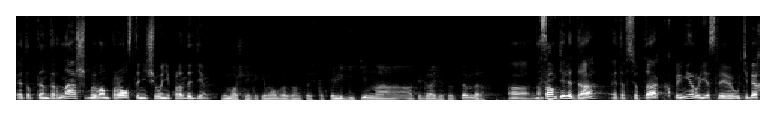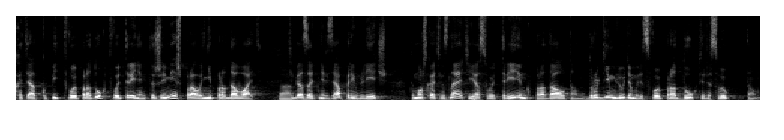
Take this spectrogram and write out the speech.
этот тендер наш, мы вам просто ничего не продадим. Не можешь никаким образом, то есть как-то легитимно отыграть этот тендер? А, На самом деле, да, это все так. К примеру, если у тебя хотят купить твой продукт, твой тренинг, ты же имеешь право не продавать. Так. Тебя за это нельзя привлечь. Ты можешь сказать, вы знаете, я свой тренинг продал там, другим людям или свой продукт, или свою там,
